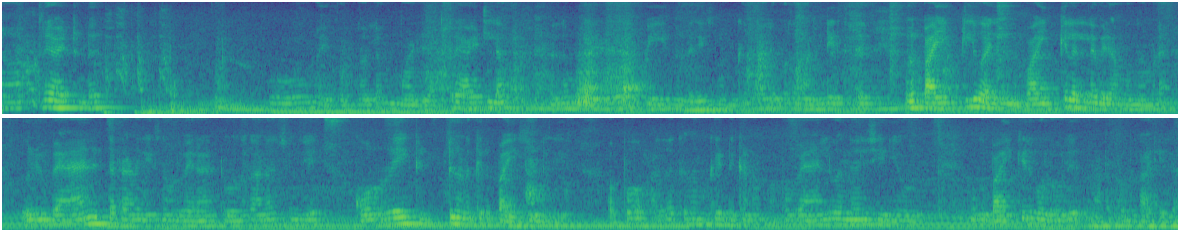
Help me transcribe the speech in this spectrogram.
രാത്രി ആയിട്ടുണ്ട്. രാത്രി ആയിട്ടില്ല. നല്ല മഴ പെയ്യുന്നുണ്ട് ഗൈസ് നമുക്ക് എന്തായാലും ഇവിടെ വണ്ടി എടുത്തിട്ട് നമ്മൾ ബൈക്കിൽ വരി ബൈക്കിലല്ല വരാൻ പോകുന്നത്. നമ്മുടെ ഒരു വാൻ എടുത്തിട്ടാണ് ഗൈസ് നമ്മൾ വരാനായിട്ട് പോകുന്നത്. കാരണം വെച്ചെങ്കിൽ കുറേ കിട്ട് കണക്കിന് പൈസ ഉണ്ട് ഗൈസ് അപ്പോൾ അതൊക്കെ നമുക്ക് എടുക്കണം. അപ്പോൾ വാനിൽ വന്നാലും ശരിയാവുള്ളൂ. നമുക്ക് ബൈക്കിൽ കൊണ്ടുപോയി നടക്കുന്ന കാര്യമില്ല.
